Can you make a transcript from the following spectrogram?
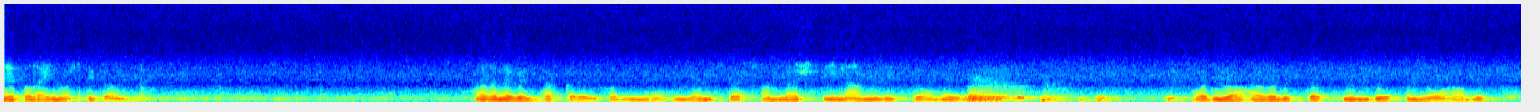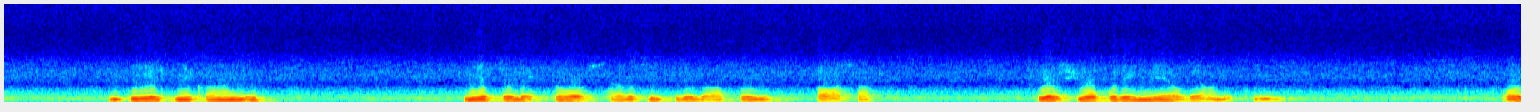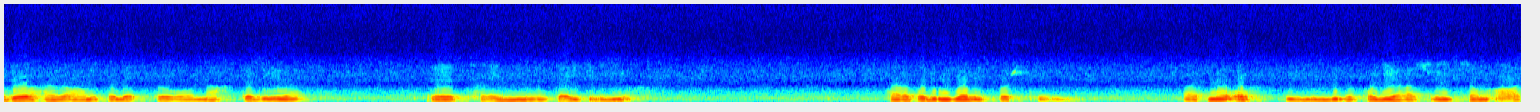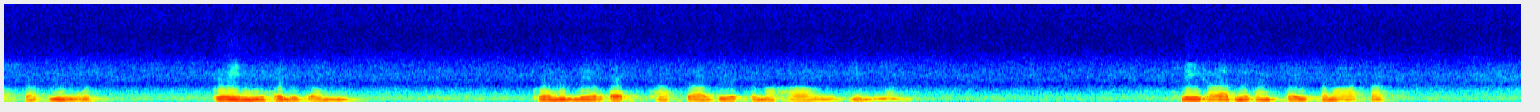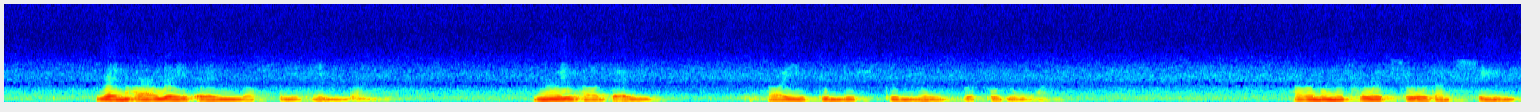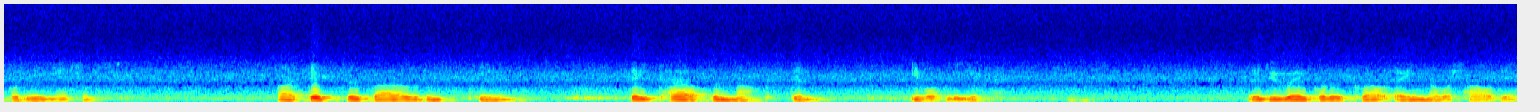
Vi foregner oss til bønn. Herre, vi vil takke deg fordi vi igjen skal samles i navnet ditt og mor. Og du har, Herre, lytta til det som nå har blitt delt med hverandre. Det er så lett for oss, Herre, slik det var for Asaf, til å se på de nærværende ting. Og da, har vi så lett for å merke det at eh, trinnet de glir. Herre, for du hjelper oss til at vi ofte i livet får gjøre slik som Asaf gjorde, gå inn i helligdommen, hvor vi blir opptatt av det som vi har i himmelen. Slik at vi kan si som Asaf hvem har jeg ellers i himmelen? Når jeg har deg, har jeg ikke lyst til noe på jorden. Herre, må vi få et sådant syn på det, Jesus, at disse verdens ting, de taper makten i vårt liv. Du vet hvordan hver en av oss har det.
